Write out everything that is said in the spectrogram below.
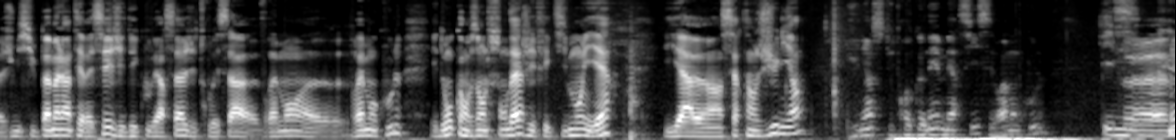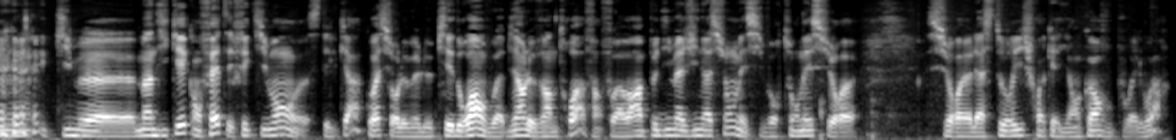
Euh, je m'y suis pas mal intéressé, j'ai découvert ça, j'ai trouvé ça euh, vraiment euh, vraiment cool. Et donc en faisant le sondage, effectivement hier, il y a un certain Julien. Julien, si tu te reconnais, merci, c'est vraiment cool. Qui me qui me m'indiquait qu'en fait effectivement c'était le cas quoi sur le, le, pied droit on voit bien le 23 enfin faut avoir un peu d'imagination mais si vous retournez sur sur euh, la story, je crois qu'il y a encore, vous pourrez le voir.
